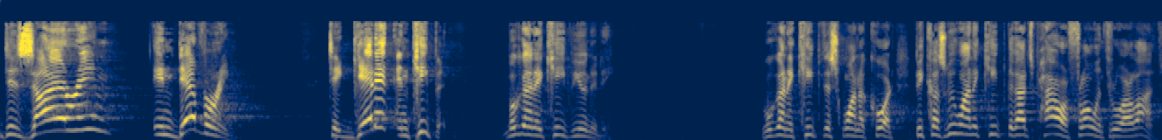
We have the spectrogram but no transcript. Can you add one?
desiring, endeavoring to get it and keep it. We're going to keep unity. We're going to keep this one accord because we want to keep God's power flowing through our lives.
